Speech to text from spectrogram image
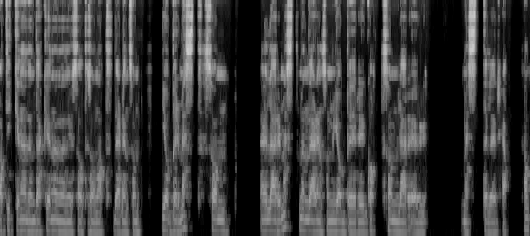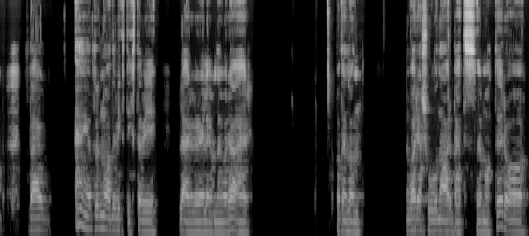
At ikke, det er ikke nødvendigvis alltid sånn at det er den som jobber mest, som eh, lærer mest, men det er den som jobber godt, som lærer mest, eller ja. Sant? Det er, jeg tror noe av det viktigste vi lærer elevene våre, er på en sånn variasjon av arbeidsmåter og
